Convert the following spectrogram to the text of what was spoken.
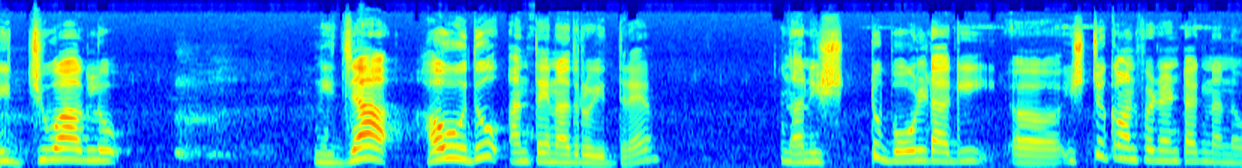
ನಿಜವಾಗ್ಲೂ, ನಿಜ, ಹೌದು ಅಂತ ಏನಾದರೂ ಇದ್ದರೆ ನಾನು ಇಷ್ಟು ಬೋಲ್ಡಾಗಿ ಇಷ್ಟು ಕಾನ್ಫಿಡೆಂಟಾಗಿ ನಾನು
